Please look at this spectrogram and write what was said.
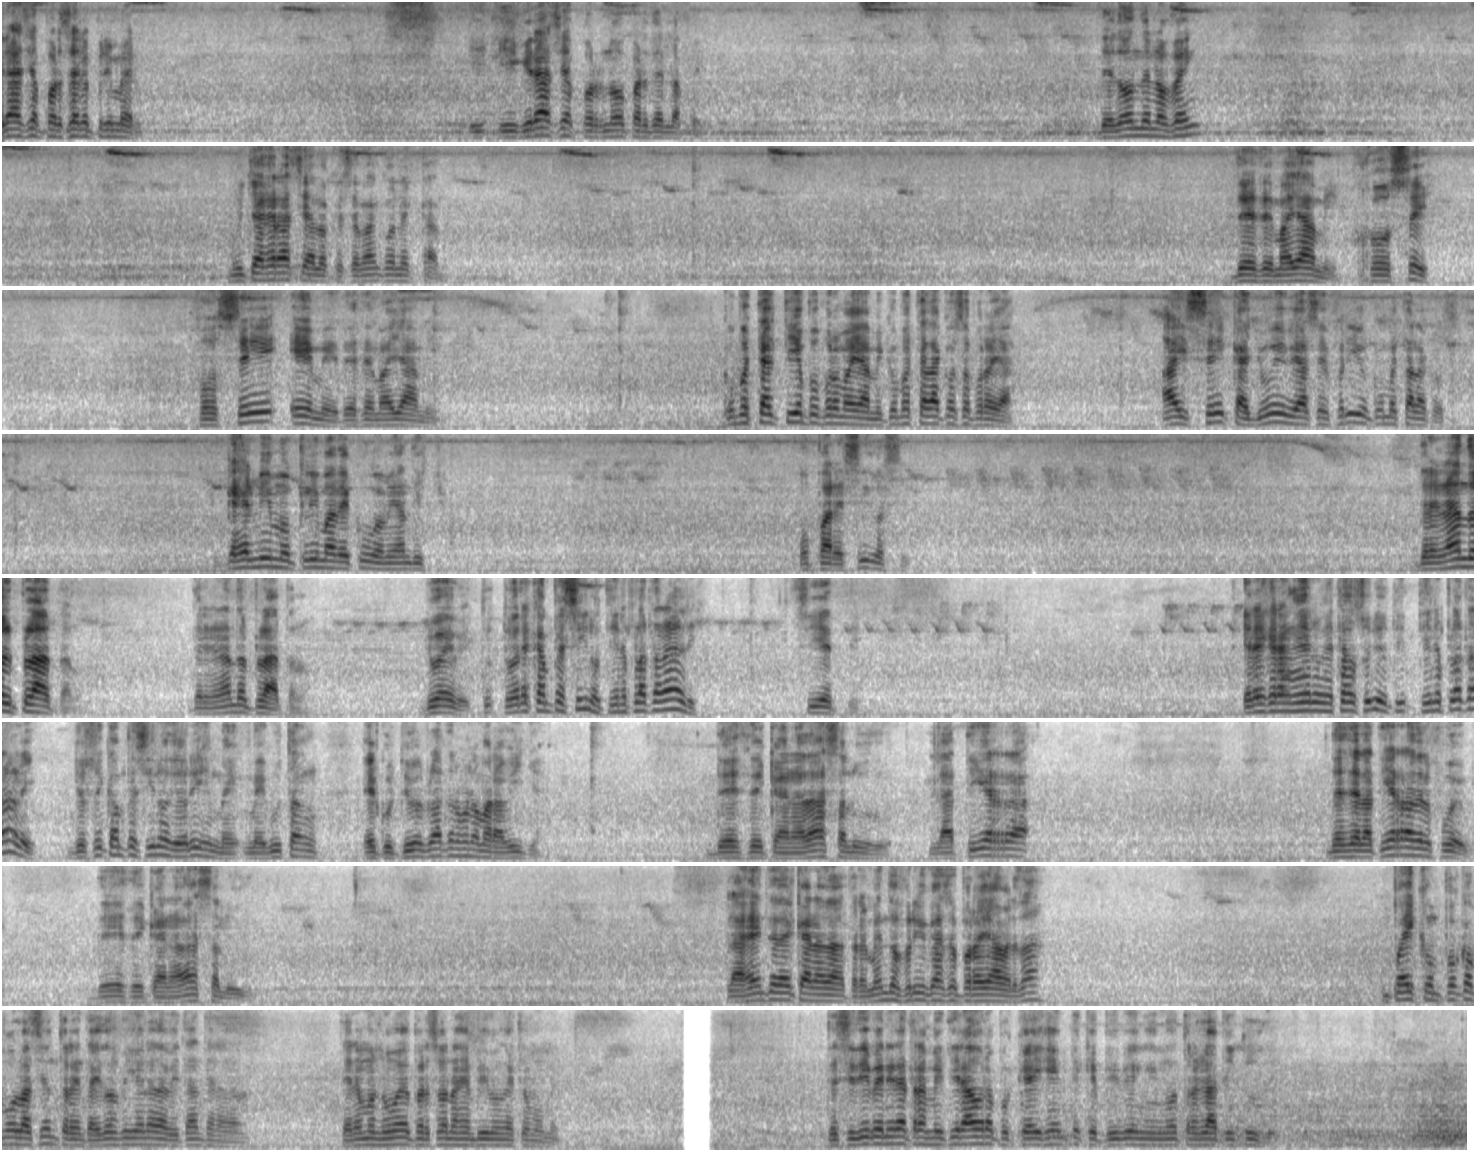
Gracias por ser el primero. Y, gracias por no perder la fe. ¿De dónde nos ven? Muchas gracias a los que se van conectando. Desde Miami, José. José M. desde Miami. ¿Cómo está el tiempo por Miami? ¿Cómo está la cosa por allá? Hay seca, llueve, hace frío. ¿Cómo está la cosa? Que es el mismo clima de Cuba, me han dicho. O parecido así. Drenando el plátano. Drenando el plátano. Llueve. ¿Tú, eres campesino? ¿Tienes platanales? Siete. ¿Eres granjero en Estados Unidos? ¿Tienes platanales? Yo soy campesino de origen. Me, me gustan... El cultivo del plátano es una maravilla. Desde Canadá saludo. La tierra... Desde la tierra del fuego. Desde Canadá saludo. La gente del Canadá, tremendo frío que hace por allá, ¿verdad? Un país con poca población, 32 millones de habitantes nada más. Tenemos nueve personas en vivo en este momento. Decidí venir a transmitir ahora porque hay gente que vive en otras latitudes.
